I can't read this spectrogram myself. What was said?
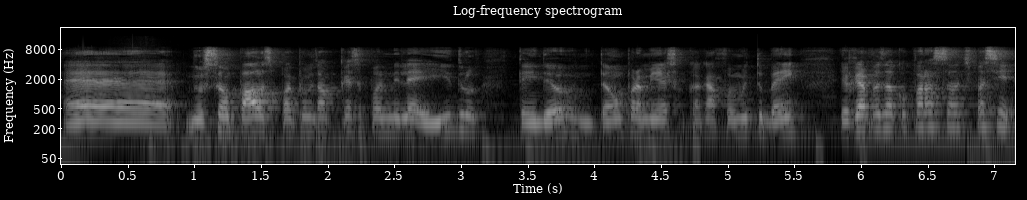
É, no São Paulo, você pode perguntar qualquer São ele é ídolo, entendeu? Então, pra mim, acho que o Kaká foi muito bem. Eu quero fazer uma comparação, tipo assim,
